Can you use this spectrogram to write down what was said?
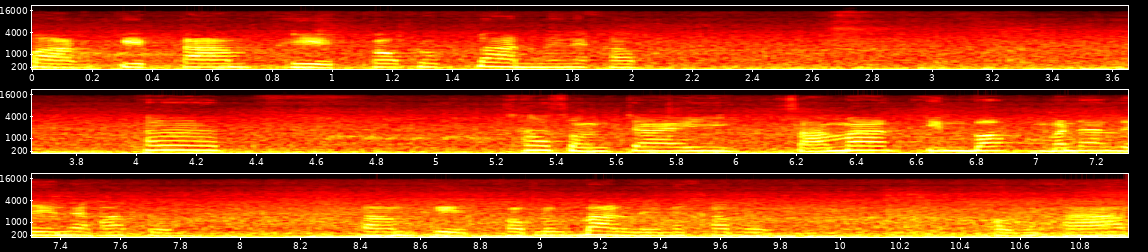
ฝากติดตามเพจกอล์ฟรถบ้านด้วยนะครับ ถ้าถ้าสนใจสามารถอินบ็อกซ์มาได้เลยนะครับผม ตามเพจกอล์ฟรถบ้านเลยนะครับผม ขอบคุณครับ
